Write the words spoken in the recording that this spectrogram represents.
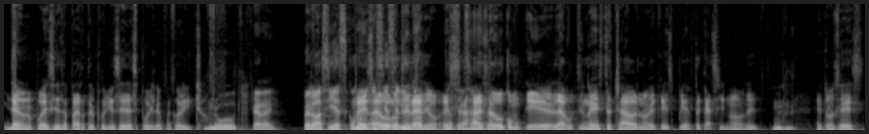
Ya no lo puedo decir esa parte porque sería spoiler, mejor dicho. Uh, qué caray. Pero así es como Pero es así algo es rutinario. Es, Así ajá, el es intro. algo como que la rutina de esta chava, ¿no? De que despierta casi, ¿no? De-. Entonces,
